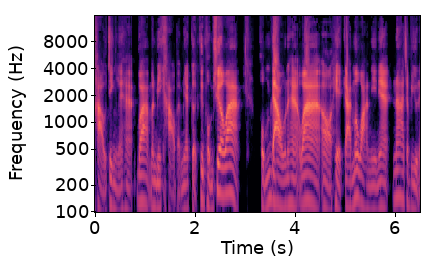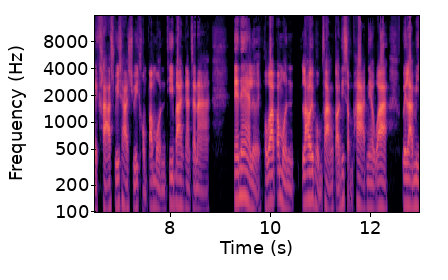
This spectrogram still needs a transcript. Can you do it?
ข่าวจริงเลยฮะว่ามันมีข่าวแบบนี้เกิดขึ้นผมเชื่อว่า ผมเดานะฮะว่าอ๋อเหตุการณ์เมื่อวานนี้เนี่ยน่าจะไปอยู่ในคลาสวิชาชีวิตของป้ามนที่บ้านกาญจนาแน่ๆเลย เพราะว่าป้ามนเล่าให้ผมฟังตอนที่สัมภาษณ์เนี่ยว่าเวลามี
